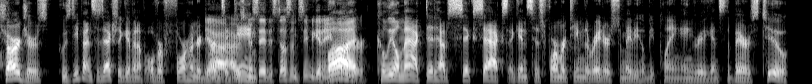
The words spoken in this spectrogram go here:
Chargers, whose defense has actually given up over 400 yards a I was game. going to say this doesn't seem to get any But harder. Khalil Mack did have six sacks against his former team, the Raiders, so maybe he'll be playing angry against the Bears too.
